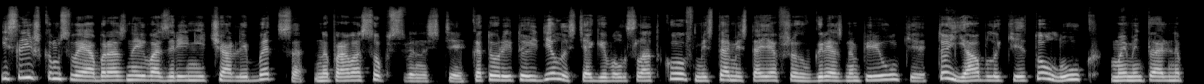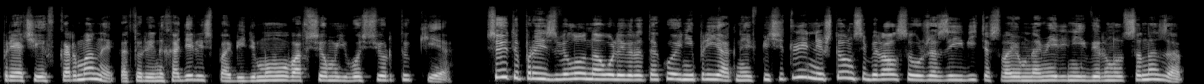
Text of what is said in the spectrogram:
и слишком своеобразное воззрение Чарли Бетса на права собственности, который то и дело стягивал сладков, местами стоявших в грязном переулке, то яблоки, то лук, моментально пряча их в карманы, которые находились, по-видимому, во всем его сюртуке. Все это произвело на Оливера такое неприятное впечатление, что он собирался уже заявить о своем намерении вернуться назад,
